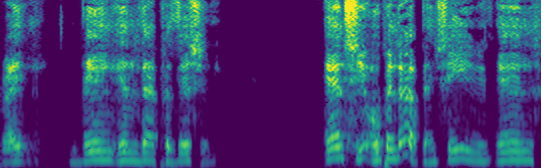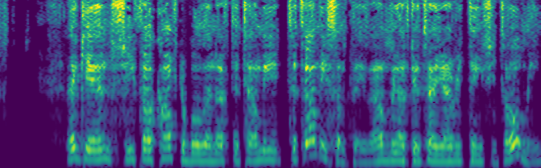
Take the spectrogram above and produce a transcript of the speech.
right, being in that position. And she opened up and she, and again, she felt comfortable enough to tell me, to tell me some things. I don't think I can tell you everything she told me,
